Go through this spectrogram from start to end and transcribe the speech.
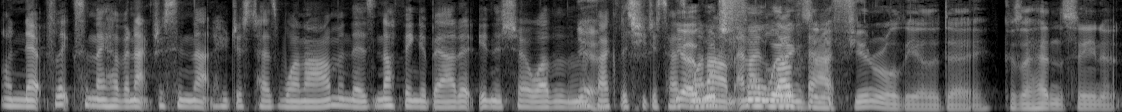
on Netflix, and they have an actress in that who just has one arm, and there's nothing about it in the show other than the fact that she just has Yeah, one arm, and I love Weddings and a that. Funeral the other day because I hadn't seen it.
